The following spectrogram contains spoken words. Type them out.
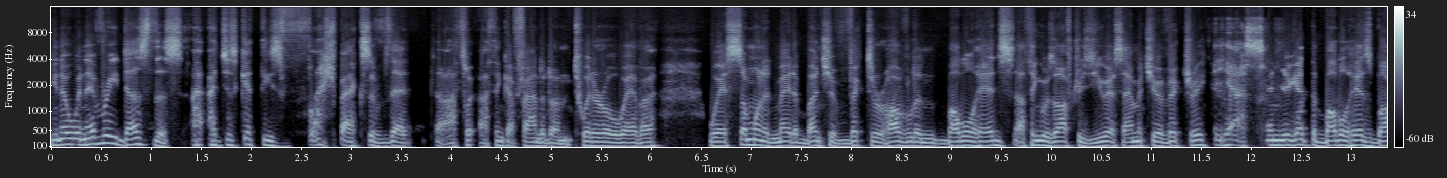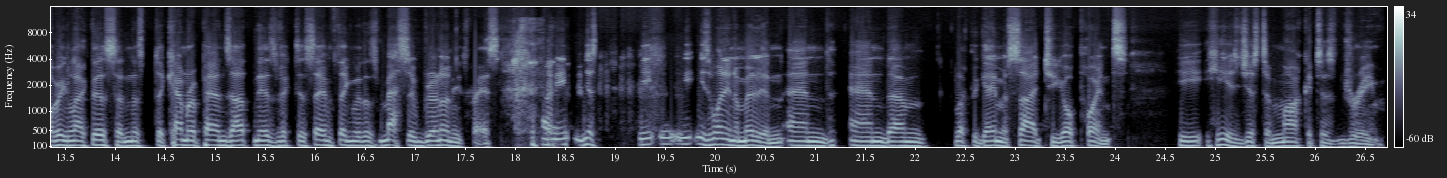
you know, whenever he does this, I, I just get these flashbacks of that. I, th- I think I found it on Twitter or wherever where someone had made a bunch of Viktor Hovland bobbleheads. I think it was after his U.S. amateur victory. Yes. And you get the bobbleheads bobbing like this, and this, the camera pans out, and there's Viktor, same thing with this massive grin on his face. I mean, just he, he's one in a million. And and um, look, the game aside, to your point, he he is just a marketer's dream.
